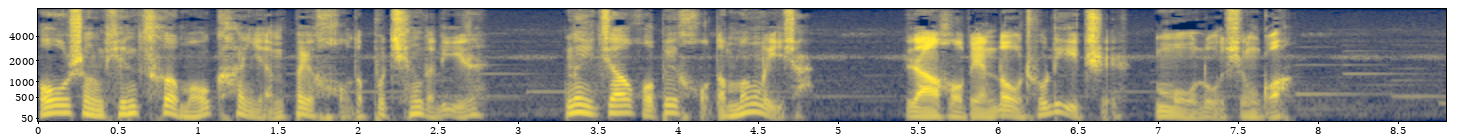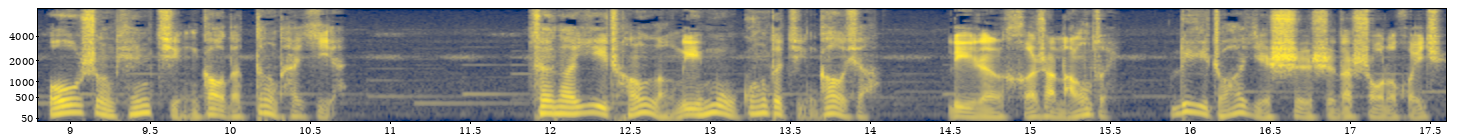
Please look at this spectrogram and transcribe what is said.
欧胜天侧眸看眼被吼得不轻的利刃，那家伙被吼得懵了一下，然后便露出利齿，目露凶光。欧胜天警告的瞪他一眼，在那异常冷厉目光的警告下，利刃合上狼嘴，利爪也适时的收了回去，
